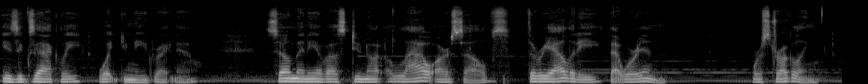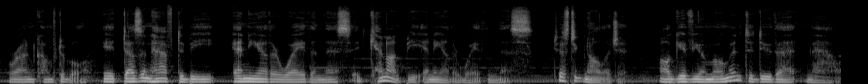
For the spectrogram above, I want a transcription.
is exactly what you need right now. So many of us do not allow ourselves the reality that we're in. We're struggling, we're uncomfortable. It doesn't have to be any other way than this, it cannot be any other way than this. Just acknowledge it. I'll give you a moment to do that now.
